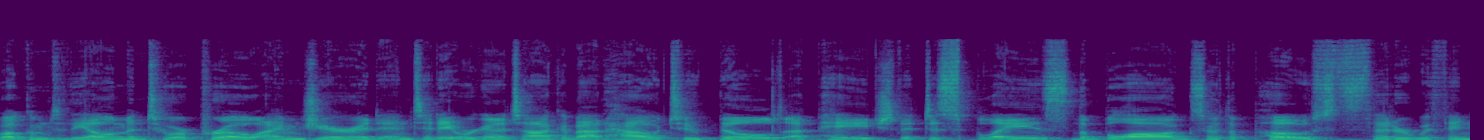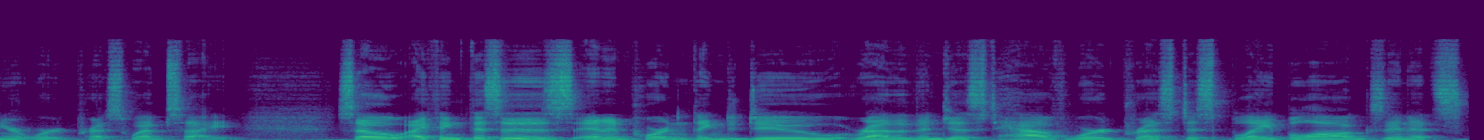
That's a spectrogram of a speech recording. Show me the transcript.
Welcome to the Elementor Pro. I'm Jerad, and today we're going to talk about how to build a page that displays the blogs or the posts that are within your WordPress website. So I think this is an important thing to do rather than just have WordPress display blogs in its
